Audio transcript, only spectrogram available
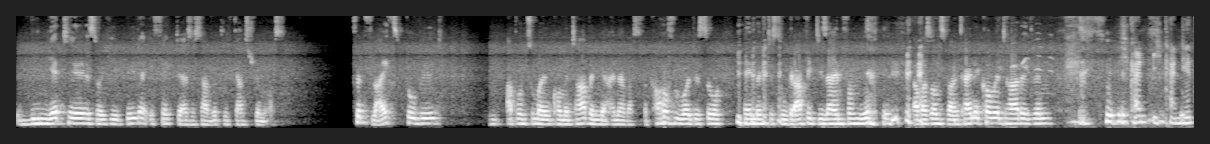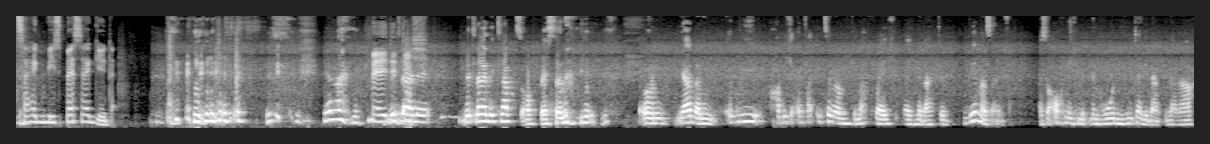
Vignette, solche Bildereffekte, also es sah wirklich ganz schlimm aus. Fünf Likes pro Bild, ab und zu mal ein Kommentar, wenn mir einer was verkaufen wollte, so, hey, möchtest du ein Grafikdesign von mir? Aber sonst waren keine Kommentare drin. Ich kann, ich kann dir zeigen, wie es besser geht. Ja, Melde mittlerweile, dich. mittlerweile klappt es auch besser. Und ja, dann irgendwie habe ich einfach Instagram gemacht, weil ich, weil ich mir dachte, probieren wir es einfach. Also auch nicht mit einem hohen Hintergedanken danach.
